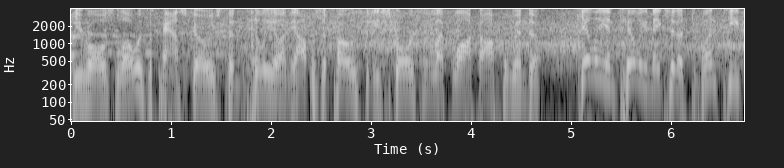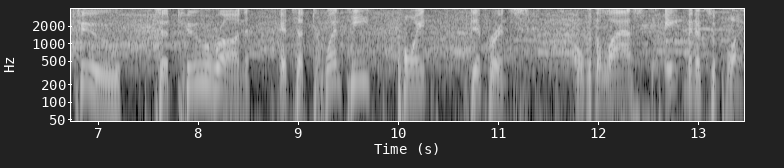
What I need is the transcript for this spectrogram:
He rolls low as the pass goes to Tillie on the opposite post, and he scores from the left block off the window. Killian Tillie makes it a 22 to 2 run. It's a 20 point difference over the last eight minutes of play.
